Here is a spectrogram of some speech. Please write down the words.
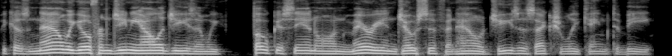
because now we go from genealogies and we focus in on Mary and Joseph and how Jesus actually came to be.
